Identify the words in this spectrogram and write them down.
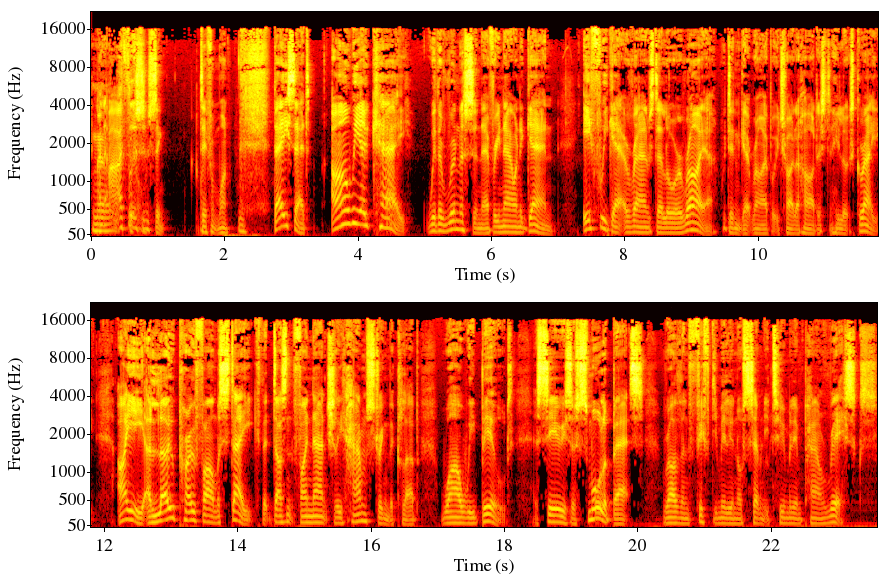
No, I thought it was interesting. Different one. Hmm. They said, Are we okay with a Runarsson every now and again if we get a Ramsdale or a Raya? We didn't get Raya, but we tried our hardest and he looks great. I.e., a low profile mistake that doesn't financially hamstring the club while we build a series of smaller bets rather than 50 million or 72 million pound risks.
